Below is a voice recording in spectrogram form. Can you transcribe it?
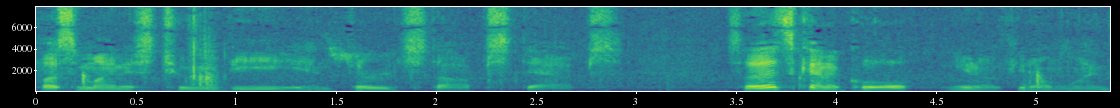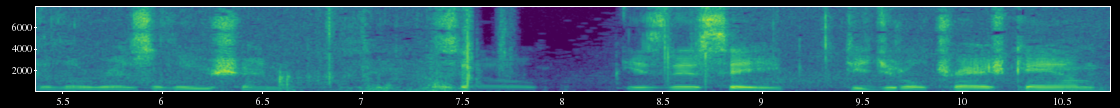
plus and minus 2 EV in third stop steps. So that's kind of cool, you know, if you don't mind the low resolution. So is this a digital trash cam?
